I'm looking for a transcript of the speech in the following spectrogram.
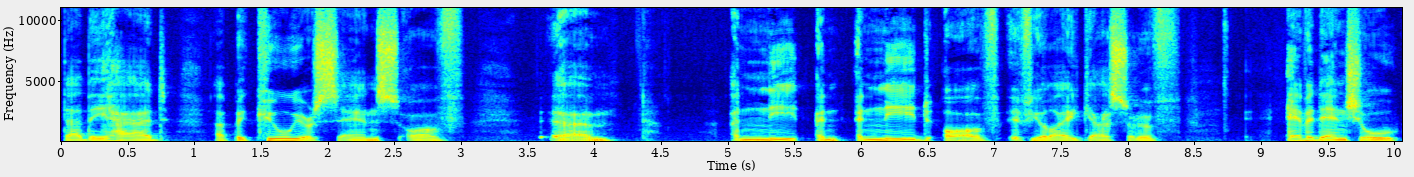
that they had a peculiar sense of um, a need, a, a, need of, if you like, a sort of evidential,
